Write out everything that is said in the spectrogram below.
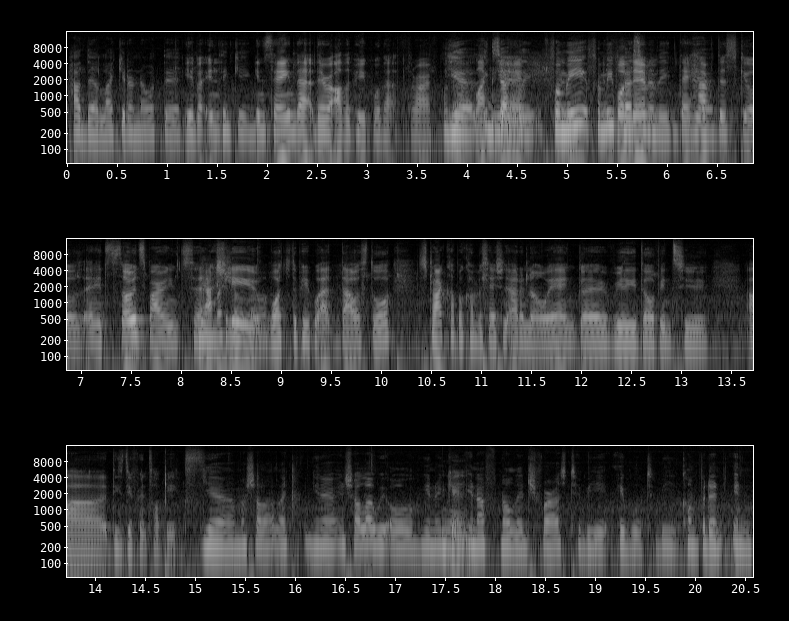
how they're like. You don't know what they're Yeah, but in, thinking. in saying that, there are other people that thrive for yeah, that. Like, you know, exactly. for me, for me for personally, them, they yeah. have the skills, and it's so inspiring to Yeah, actually watch the people at Dawa store strike up a conversation out of nowhere and go really delve into uh, these different topics. Yeah, mashallah. Like, you know, inshallah, we all, you know, gain Yeah. enough knowledge for us to be able to be confident in,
